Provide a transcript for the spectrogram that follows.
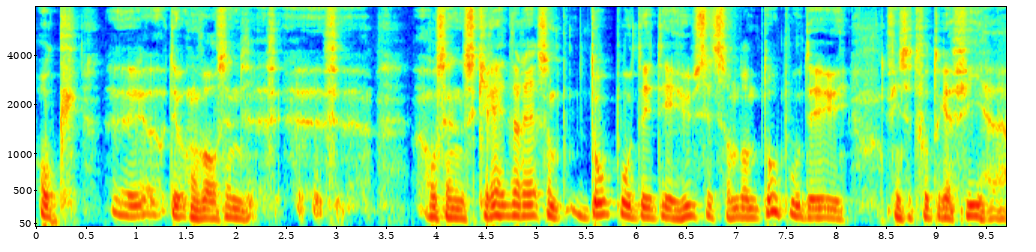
Och eh, hon var hos en, eh, hos en skräddare som då bodde i det huset som de då bodde i. Det finns ett fotografi här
